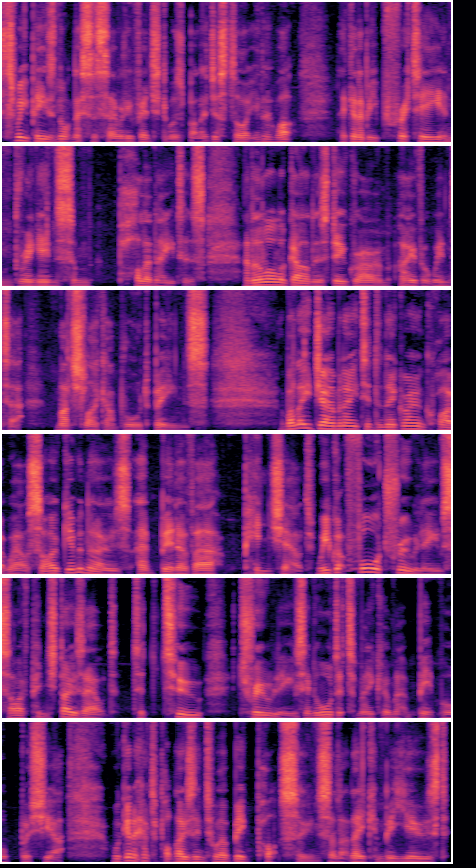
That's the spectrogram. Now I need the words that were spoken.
Sweet peas, not necessarily vegetables, but I just thought, you know what, they're going to be pretty and bring in some pollinators. And a lot of gardeners do grow them over winter, much like our broad beans. Well, they germinated and they're growing quite well, so I've given those a bit of a pinch out. We've got four true leaves, so I've pinched those out to two true leaves in order to make them a bit more bushier. We're going to have to pop those into a big pot soon so that they can be used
